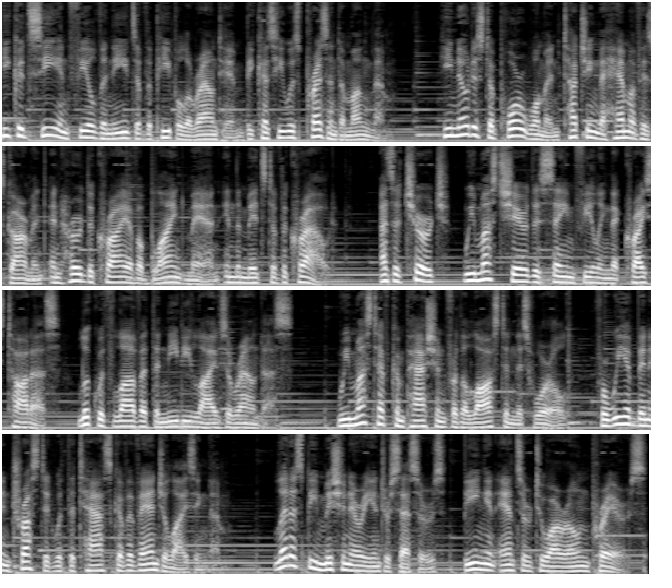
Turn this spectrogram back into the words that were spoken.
He could see and feel the needs of the people around him because he was present among them. He noticed a poor woman touching the hem of his garment and heard the cry of a blind man in the midst of the crowd. As a church, we must share this same feeling that Christ taught us, look with love at the needy lives around us. We must have compassion for the lost in this world, for we have been entrusted with the task of evangelizing them. Let us be missionary intercessors, being an answer to our own prayers.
